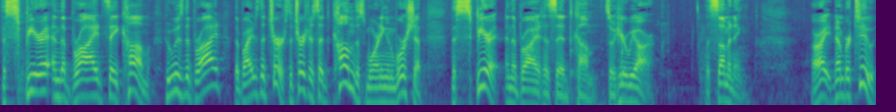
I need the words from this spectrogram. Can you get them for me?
the Spirit and the bride say, Come. Who is the bride? The bride is the church. The church has said, Come this morning and worship. The Spirit and the bride has said, Come. So here we are. The summoning. All right, number two,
